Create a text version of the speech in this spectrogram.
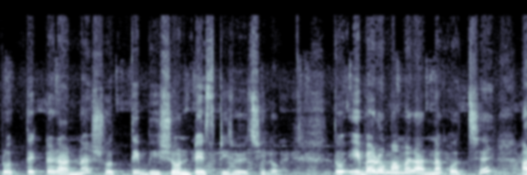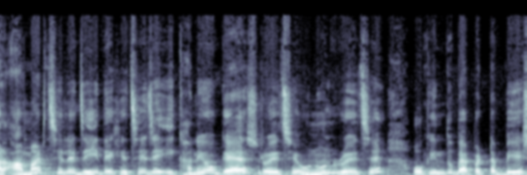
প্রত্যেকটা রান্না সত্যি ভীষণ টেস্টি হয়েছিল। তো এবারও মামা রান্না করছে আর আমার ছেলে যেই দেখেছে যে এখানেও গ্যাস রয়েছে উনুন রয়েছে ও কিন্তু ব্যাপারটা বেশ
